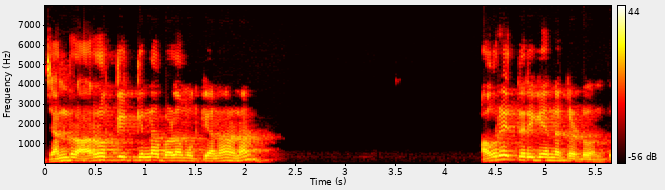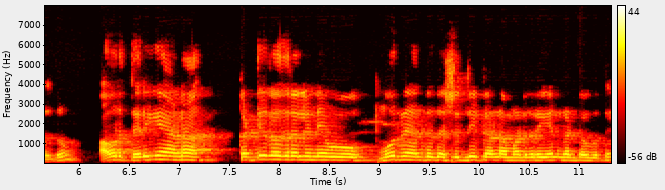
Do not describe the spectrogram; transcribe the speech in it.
ಜನರ ಆರೋಗ್ಯಕ್ಕಿಂತ ಬಹಳ ಮುಖ್ಯನಾ ಹಣ ಅವರೇ ತೆರಿಗೆಯನ್ನು ಕಟ್ಟುವಂಥದ್ದು. ಅವ್ರ ತೆರಿಗೆ ಹಣ ಕಟ್ಟಿರೋದ್ರಲ್ಲಿ ನೀವು ಮೂರನೇ ಹಂತದ ಶುದ್ಧೀಕರಣ ಮಾಡಿದ್ರೆ ಏನು ಗಂಟೆ ಹೋಗುತ್ತೆ?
